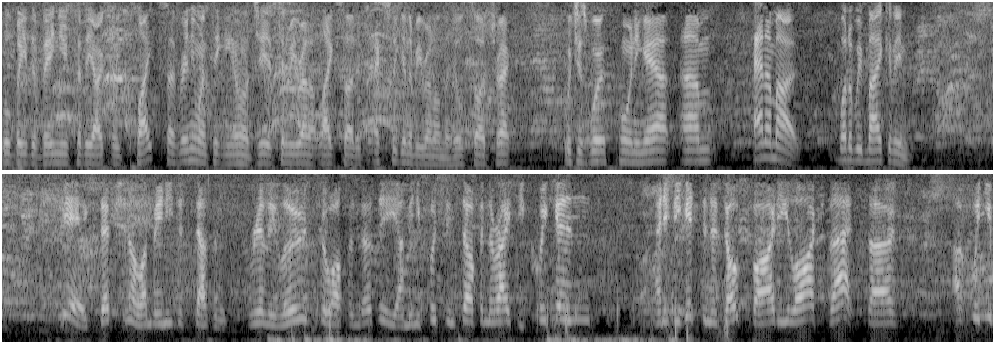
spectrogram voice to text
will be the venue for the Oakleigh Plate. So for anyone thinking, oh gee, it's going to be run at Lakeside, it's actually going to be run on the hillside track, which is worth pointing out. Um, Anamoe, what do we make of him? Yeah, exceptional. I mean, he just doesn't really lose too often, does he? I mean, he puts himself in the race, he quickens, and if he gets in a dogfight, he likes that. So uh, when you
